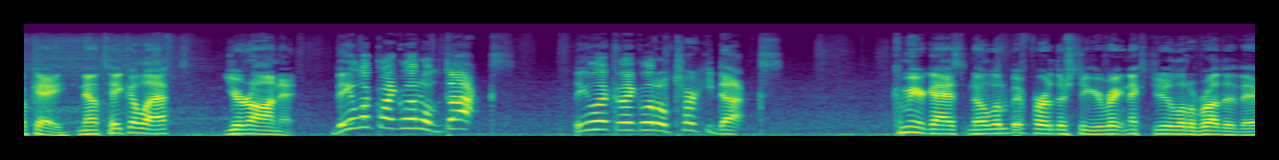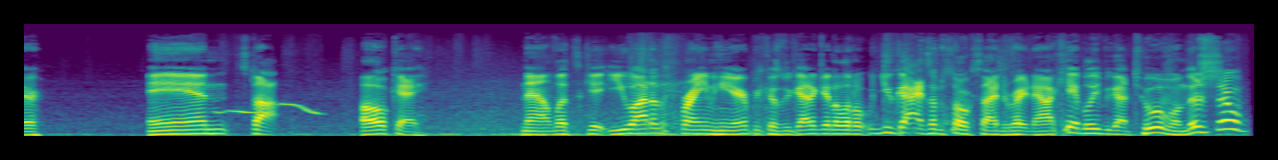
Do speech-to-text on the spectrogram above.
Okay, now take a left. You're on it. They look like little ducks. They look like little turkey ducks. Come here, guys. No, a little bit further so you're right next to your little brother there. And stop. Okay. Now, let's get you out of the frame here because we got to get a little... You guys, I'm so excited right now. I can't believe we got two of them. They're so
